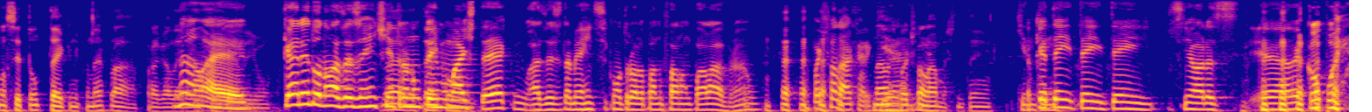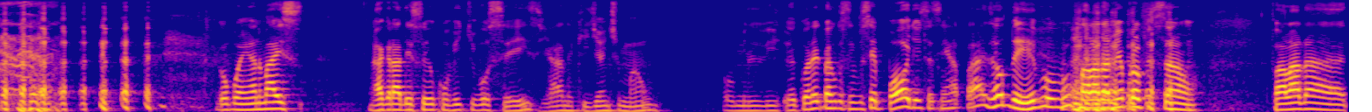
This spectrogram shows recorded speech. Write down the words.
não ser tão técnico, né? Pra, pra galera. Não, é. Querendo ou não, às vezes a gente É, entra não num termo como. mais técnico, às vezes também a gente se controla pra não falar um palavrão. Pode falar, cara. que Não, é- pode falar, mas não tem. que é não porque tem, tem, tem senhoras é, acompanhando, acompanhando, mas agradeço aí o convite de vocês, já aqui de antemão. Eu- Quando ele perguntou assim, você pode? Eu disse assim, rapaz, eu devo, vou falar da minha profissão. Falar da,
